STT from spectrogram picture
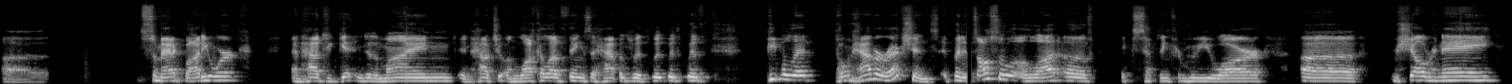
uh, somatic body work and how to get into the mind and how to unlock a lot of things that happens with with with, with people that don't have erections. But it's also a lot of accepting from who you are. Uh, Michelle Renee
